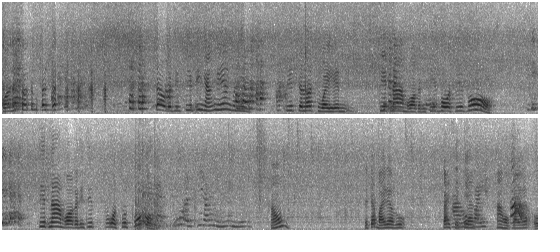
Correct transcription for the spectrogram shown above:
ขวัญเจ้าก็สิซีดอีหยังแห้งมันนี่ซีดจนว่าถวยเห็น ซีดน้ำออกก็สิซีดโพดซีดโพซีดน้ำออกก็สิซีดโพดสุดโพอันเที่ยงนี่นี่นี่เอาไปจักใบแล้วลูกใกล้เสร็จยังห้าหกใบแล้วโอ้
